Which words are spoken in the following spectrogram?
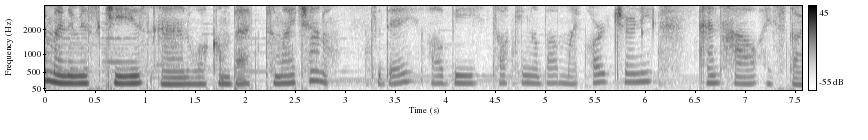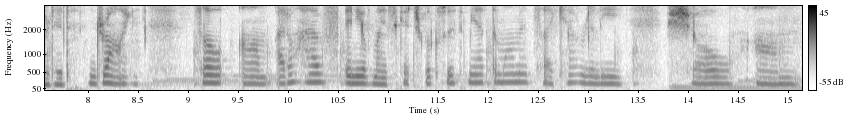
my name is Keys and welcome back to my channel. Today I'll be talking about my art journey and how I started drawing. So um, I don't have any of my sketchbooks with me at the moment so I can't really show um,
